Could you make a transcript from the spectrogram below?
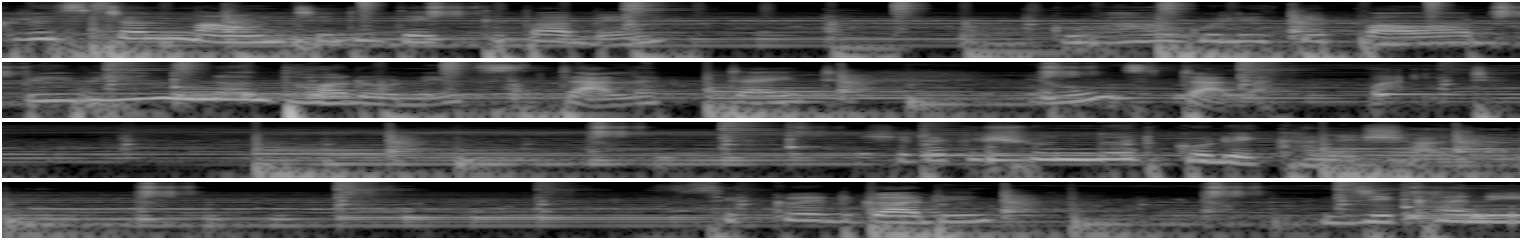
ক্রিস্টাল মাউন্টেনে দেখতে পাবেন, গুহাগুলিতে পাওয়া বিভিন্ন ধরনের স্ট্যালাকটাইট এবং স্ট্যালাকমাইট সেটাকে সুন্দর করে এখানে সাজানো। সিক্রেট গার্ডেন যেখানে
